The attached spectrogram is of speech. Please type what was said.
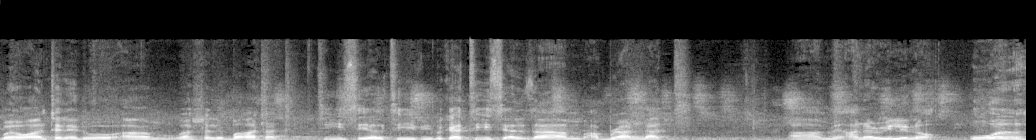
But I want to tell you though, um, we actually bought a TCL TV because TCL is um, a brand that um, and a really know old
